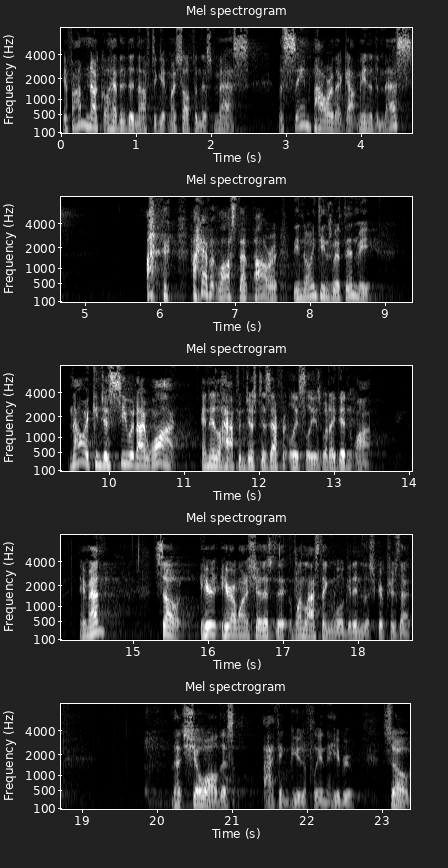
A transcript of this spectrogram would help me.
if I'm knuckleheaded enough to get myself in this mess, the same power that got me into the mess, I, I haven't lost that power. The anointing's within me. Now I can just see what I want and it'll happen just as effortlessly as what I didn't want. Amen? So here, here I want to share this. One last thing. We'll get into the scriptures that, that show all this, I think, beautifully in the Hebrew. So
